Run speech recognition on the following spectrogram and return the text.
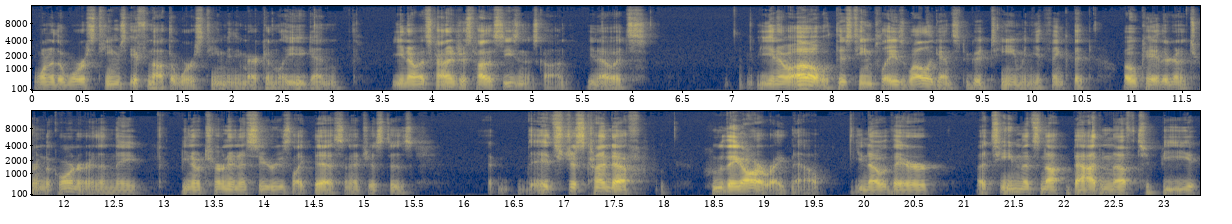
one of the worst teams, if not the worst team in the American League, and you know it's kind of just how the season has gone. You know, it's you know, oh, this team plays well against a good team, and you think that okay, they're going to turn the corner, and then they you know turn in a series like this, and it just is. It's just kind of who they are right now. You know, they're a team that's not bad enough to be,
